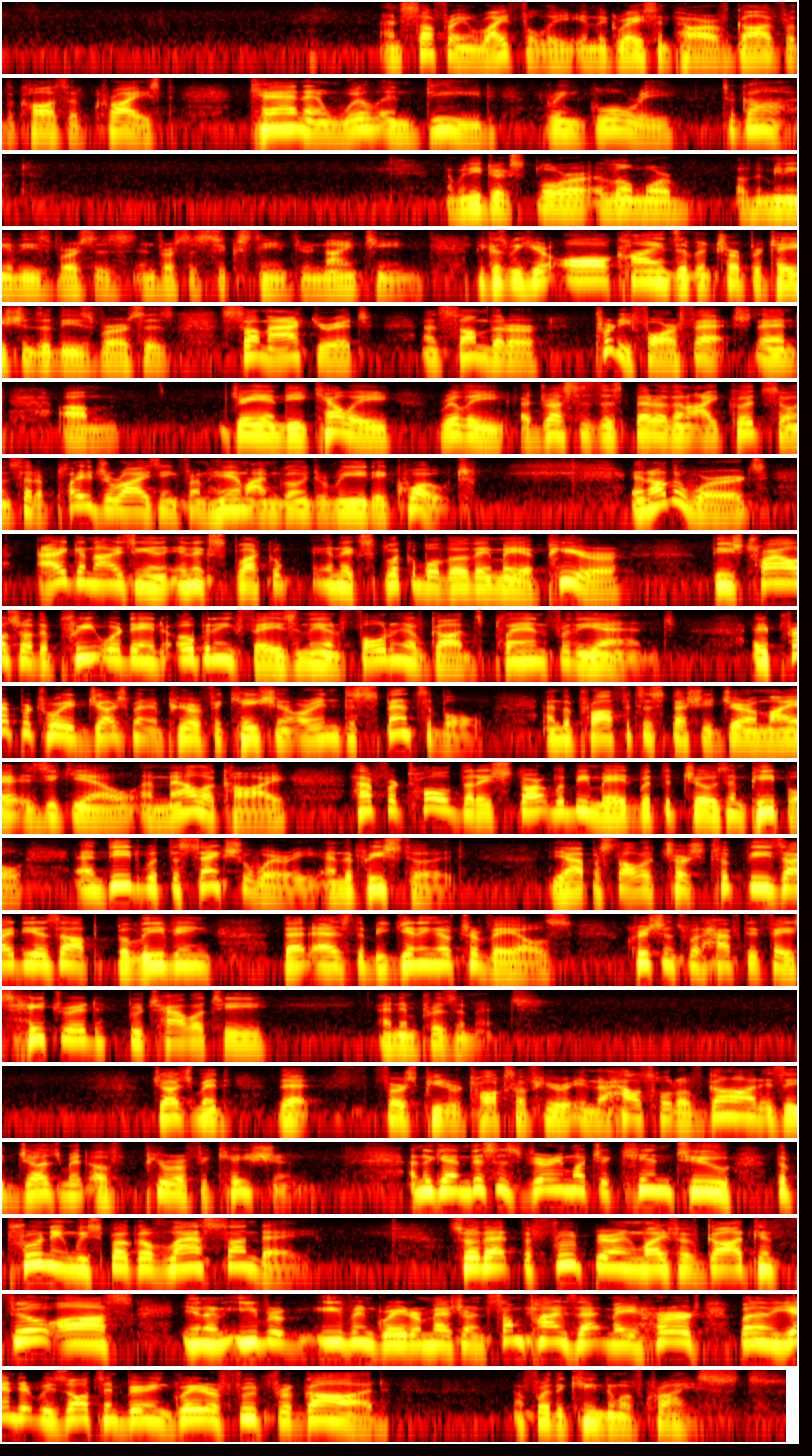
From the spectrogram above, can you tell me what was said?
and suffering rightfully in the grace and power of God for the cause of Christ can and will indeed bring glory to God. And we need to explore a little more of the meaning of these verses in verses 16 through 19 because we hear all kinds of interpretations of these verses, some accurate and some that are pretty far fetched. And um, J.N.D. Kelly really addresses this better than I could. So instead of plagiarizing from him, I'm going to read a quote. In other words, agonizing and inexplicable, inexplicable though they may appear, these trials are the preordained opening phase in the unfolding of God's plan for the end. A preparatory judgment and purification are indispensable, and the prophets, especially Jeremiah, Ezekiel, and Malachi, have foretold that a start would be made with the chosen people, indeed with the sanctuary and the priesthood. The apostolic church took these ideas up, believing that as the beginning of travails, Christians would have to face hatred, brutality, and imprisonment. Judgment that First Peter talks of here in the household of God is a judgment of purification. And again, this is very much akin to the pruning we spoke of last Sunday, so that the fruit bearing life of God can fill us in an even, even greater measure. And sometimes that may hurt, but in the end, it results in bearing greater fruit for God and for the kingdom of Christ.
